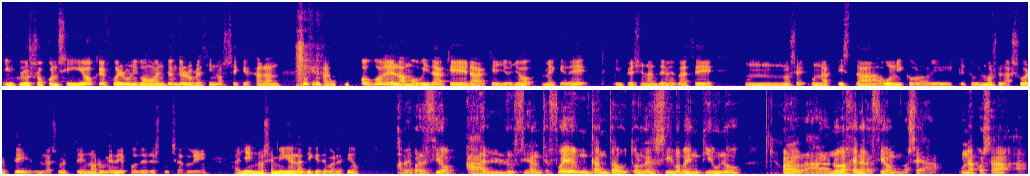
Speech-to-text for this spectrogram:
incluso consiguió que fue el único momento en que los vecinos se quejaran, quejaran un poco de la movida que era aquello. Yo me quedé impresionante, me parece un, no sé, un artista único y que tuvimos la suerte, la suerte enorme de poder escucharle allí. No sé, Miguel, ¿a ti qué te pareció? A mí me pareció alucinante. Fue un cantautor del siglo XXI para la nueva generación. O sea, una cosa a-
